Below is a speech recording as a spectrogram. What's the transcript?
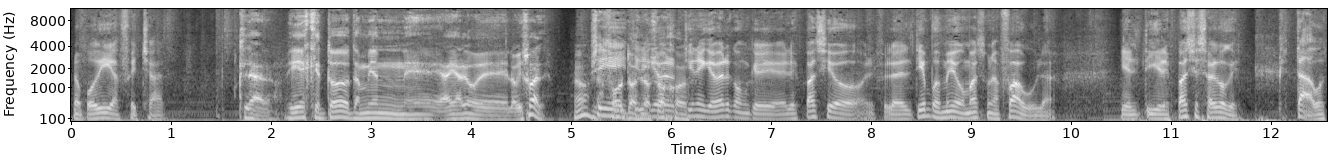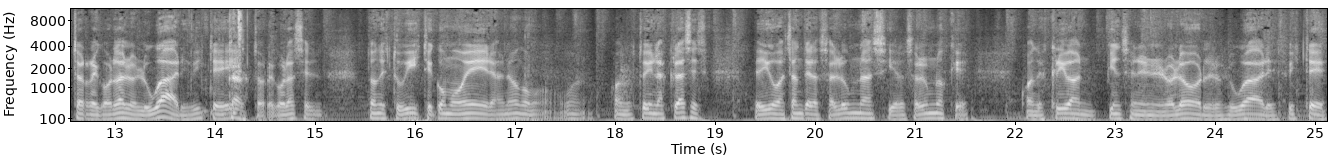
no podía fechar. Claro. Y es que todo también eh, hay algo de lo visual, ¿no? Sí, Las fotos, tiene los que ver- ojos. tiene que ver con que el espacio, el, el tiempo es medio como más una fábula. Y el, y el espacio es algo que, está, vos te recordás los lugares, ¿viste? Claro. Esto, recordás el dónde estuviste, cómo era, ¿no? Como, bueno, cuando estoy en las clases le digo bastante a las alumnas y a los alumnos que cuando escriban piensen en el olor de los lugares, ¿viste?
